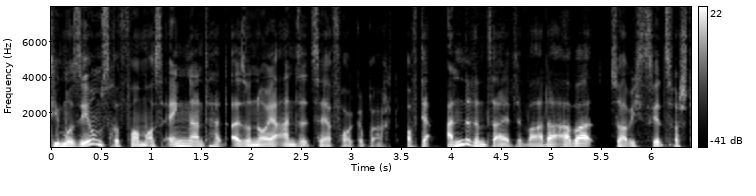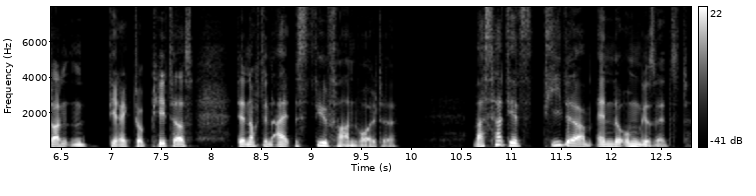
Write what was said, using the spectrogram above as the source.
Die Museumsreform aus England hat also neue Ansätze hervorgebracht. Auf der anderen Seite war da aber, so habe ich es jetzt verstanden, Direktor Peters, der noch den alten Stil fahren wollte. Was hat jetzt Tide am Ende umgesetzt?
